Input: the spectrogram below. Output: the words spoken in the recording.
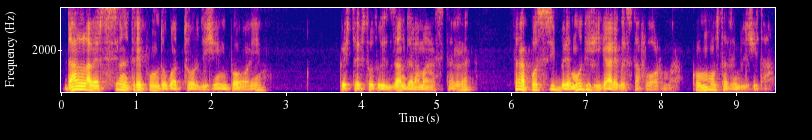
dalla versione 3.14 in poi, questa che sto utilizzando è la master, sarà possibile modificare questa forma con molta semplicità.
